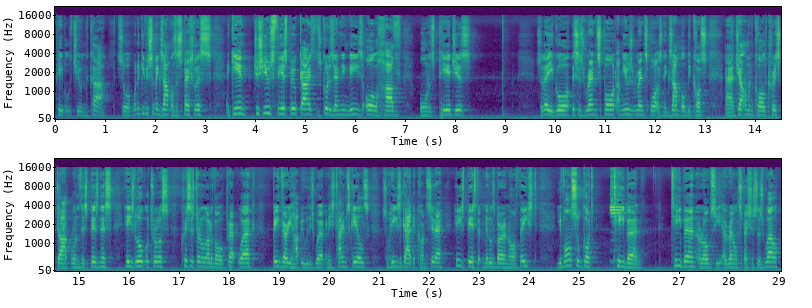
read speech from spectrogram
people to tune the car. So I'm going to give you some examples of specialists. Again, just use Facebook, guys. It's good as anything. These all have owners' pages. So there you go. This is Rensport. I'm using Rensport as an example because a gentleman called Chris Dark runs this business. He's local to us. Chris has done a lot of our prep work been very happy with his work and his time timescales, so he's a guy to consider. He's based at Middlesbrough North East. You've also got T-Burn. T-Burn are obviously a Renault specialist as well.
